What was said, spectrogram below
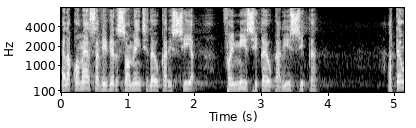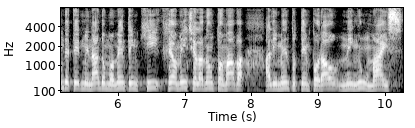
Ela começa a viver somente da Eucaristia, foi mística eucarística, até um determinado momento em que realmente ela não tomava alimento temporal nenhum mais,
